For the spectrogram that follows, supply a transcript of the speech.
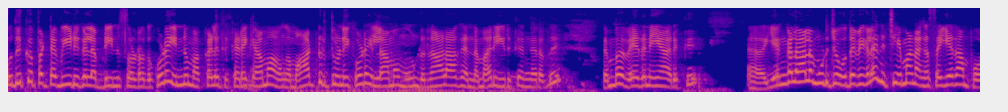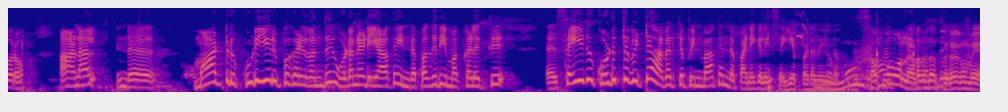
ஒதுக்கப்பட்ட வீடுகள் அப்படின்னு சொல்கிறது கூட இன்னும் மக்களுக்கு கிடைக்காம அவங்க மாற்று துணை கூட இல்லாமல் மூன்று நாளாக இந்த மாதிரி இருக்குங்கிறது ரொம்ப வேதனையாக இருக்குது எங்களால் முடிஞ்ச உதவிகளை நிச்சயமாக நாங்கள் செய்ய தான் போகிறோம் ஆனால் இந்த மாற்று குடியிருப்புகள் வந்து உடனடியாக இந்த பகுதி மக்களுக்கு செய்து கொடுத்துவிட்டு அதற்கு பின்பாக இந்த பணிகளை செய்யப்பட வேண்டும். சம்பவம் நடந்த பிறகுமே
